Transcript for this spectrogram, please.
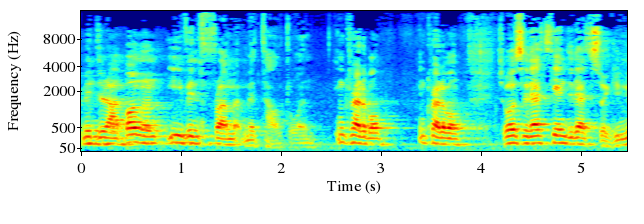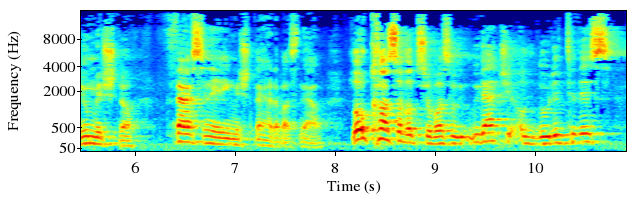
Midrabanon, even from Metaltlin. Incredible. Incredible. So we'll say that's the end of that sugya. New Mishnah. Fascinating Mishnah ahead of us now. Low cost of So we've actually alluded to this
